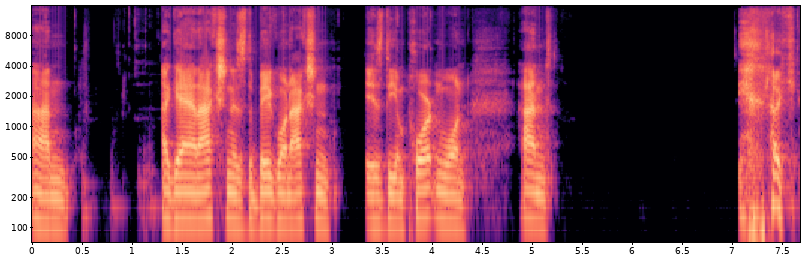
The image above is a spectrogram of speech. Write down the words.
And again, action is the big one. Action is the important one. And like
